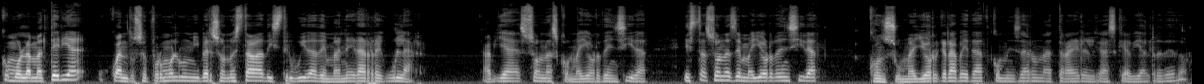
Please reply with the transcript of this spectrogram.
como la materia cuando se formó el universo no estaba distribuida de manera regular, había zonas con mayor densidad, estas zonas de mayor densidad con su mayor gravedad comenzaron a atraer el gas que había alrededor.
